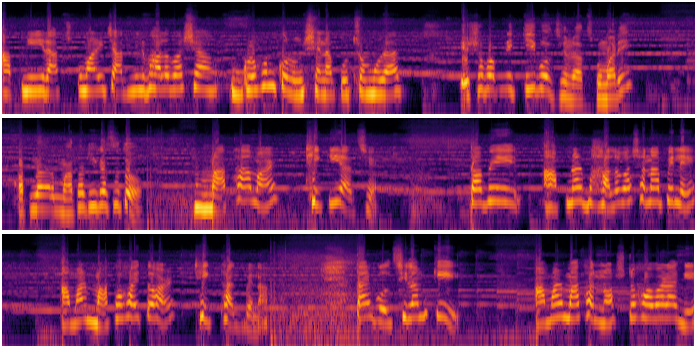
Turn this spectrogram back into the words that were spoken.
আপনি রাজকুমারী চাঁদনির ভালোবাসা গ্রহণ করুন, সেনাপুত্র মুরাদ। এসব আপনি কি বলছেন রাজকুমারী? আপনার মাথা ঠিক আছে তো? মাথা আমার ঠিকই আছে। তবে আপনার ভালোবাসা না পেলে আমার মাথা হয়তো আর ঠিক থাকবে না। তাই বলছিলাম কি আমার মাথা নষ্ট হওয়ার আগে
